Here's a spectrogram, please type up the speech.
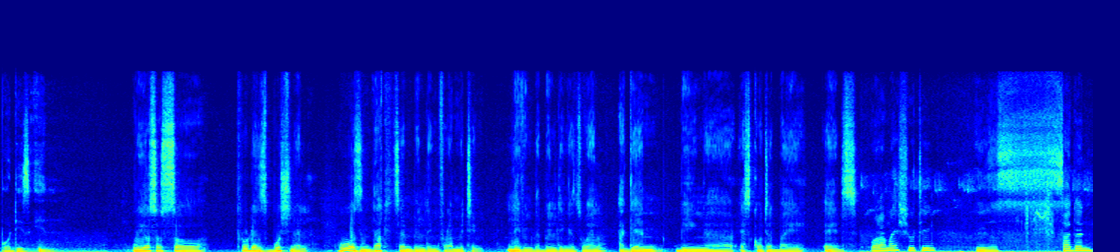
bodies in. We also saw Prudence Bushnell, who was in that same building for a meeting, leaving the building as well, again being uh, escorted by aides. What am I shooting is sudden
